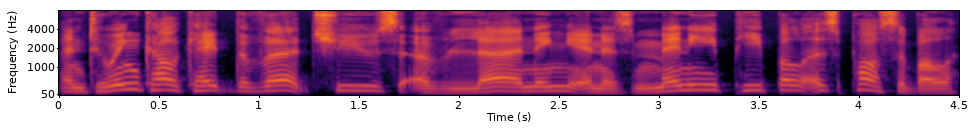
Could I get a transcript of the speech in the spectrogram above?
and to inculcate the virtues of learning in as many people as possible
